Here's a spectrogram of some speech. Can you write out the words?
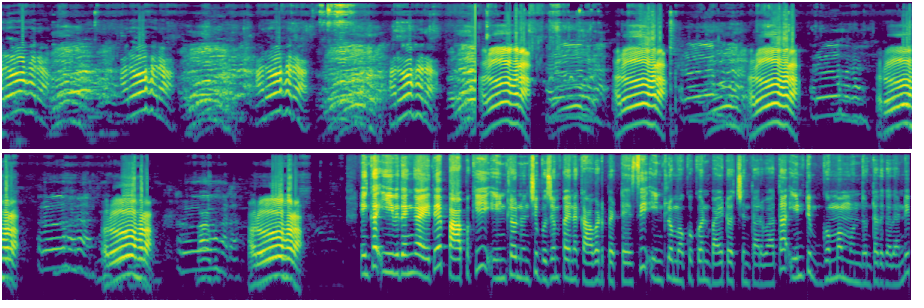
అరోహర అరోహర అరోహర అరోహర అరోహర. ఇంకా ఈ విధంగా అయితే పాపకి ఇంట్లో నుంచి భుజం పైన కావడి పెట్టేసి ఇంట్లో మొక్కుకొని బయట వచ్చిన తర్వాత ఇంటి గుమ్మం ముందు ఉంటుంది కదండి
